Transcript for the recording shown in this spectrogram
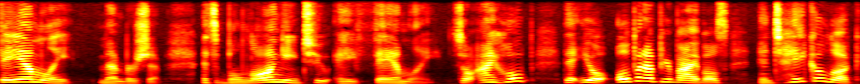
family membership. It's belonging to a family. So I hope that you'll open up your Bibles and take a look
